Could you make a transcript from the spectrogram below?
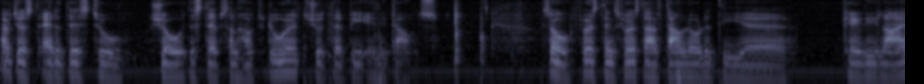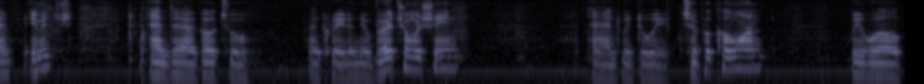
I've just added this to show the steps on how to do it should there be any doubts. So first things first I've downloaded the uh, Kali live image and uh, go to and create a new virtual machine and we do a typical one we will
